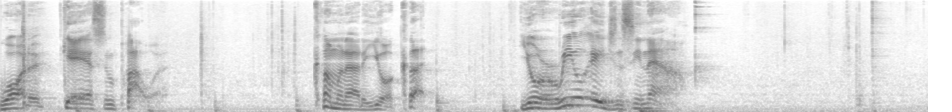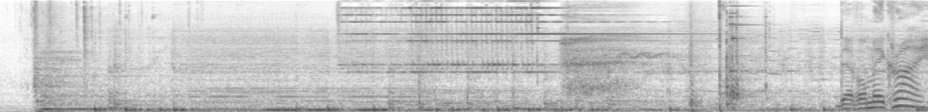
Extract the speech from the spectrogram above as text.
Water, gas, and power. Coming out of your cut. You're a real agency now. Devil may cry.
